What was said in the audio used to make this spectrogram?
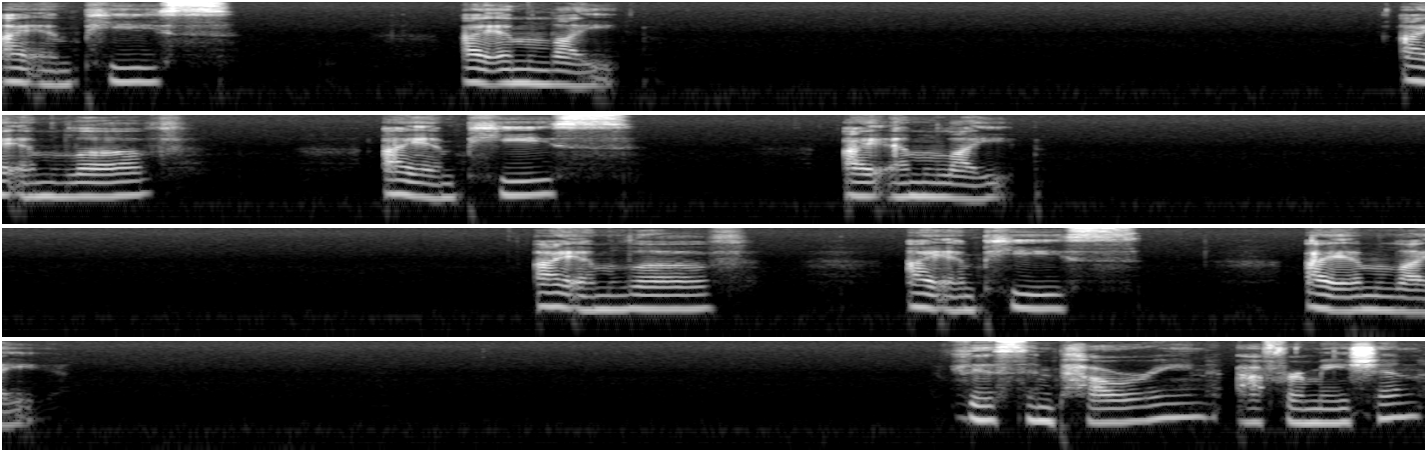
I am peace. I am light. I am love. I am peace. I am light. I am love. I am peace. I am light. This empowering affirmation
